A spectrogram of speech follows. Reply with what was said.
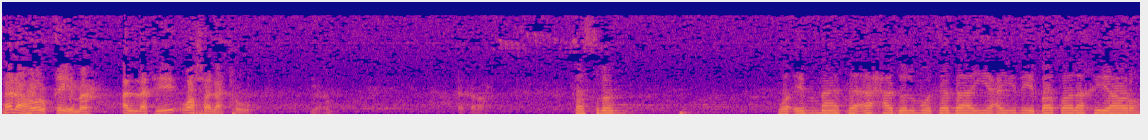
فله القيمة التي وصلته. نعم. اقرأ. فصل. وإن مات أحد المتبايعين بطل خياره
